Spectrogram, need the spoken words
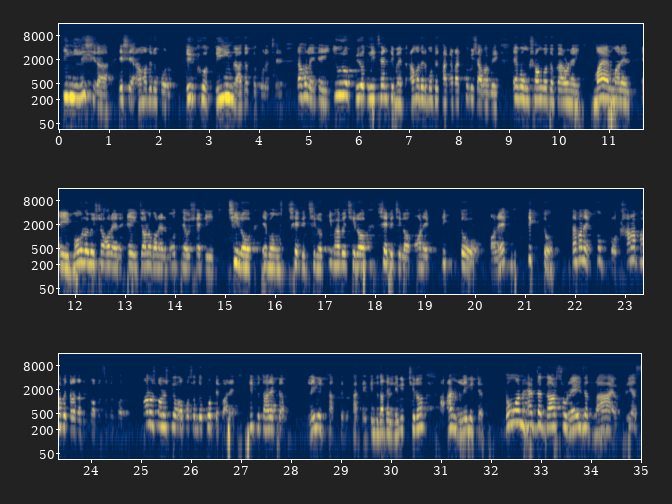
ইংলিশরা এসে আমাদের উপর দীর্ঘদিন রাজত্ব করেছে। তাহলে এই ইউরোপ বিরোধী সেন্টিমেন্ট আমাদের মধ্যে থাকাটা খুবই স্বাভাবিক এবং সঙ্গত কারণেই মায়ানমারের এই মৌলভী শহরের এই জনগণের মধ্যেও সেটি ছিল এবং সেটি ছিল কীভাবে ছিল? সেটি ছিল অনেক তিক্ত অনেক তিক্ত। তার মানে খুব খারাপভাবে তারা তাদেরকে অপছন্দ করে মানুষ মানুষকে অপছন্দ করতে পারে, কিন্তু তার একটা লিমিট থাকতে, থাকে। কিন্তু তাদের লিমিট ছিল unlimited no one had the guts to raise a yes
